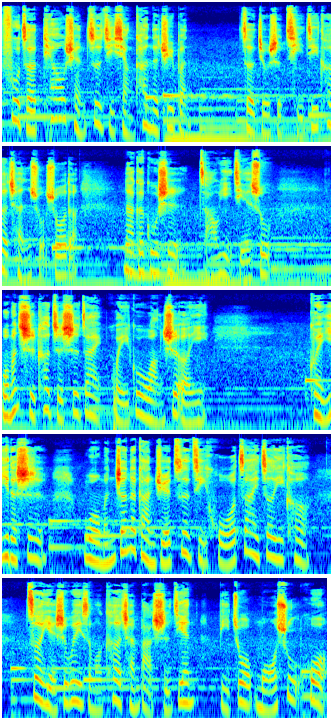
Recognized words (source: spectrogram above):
负责挑选自己想看的剧本。这就是奇迹课程所说的那个故事早已结束。我们此刻只是在回顾往事而已。诡异的是，我们真的感觉自己活在这一刻。这也是为什么课程把时间比作魔术或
